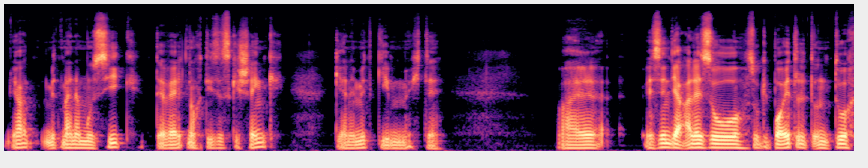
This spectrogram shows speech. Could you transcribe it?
ja, mit meiner Musik der Welt noch dieses Geschenk gerne mitgeben möchte. Weil wir sind ja alle so, so gebeutelt und durch,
